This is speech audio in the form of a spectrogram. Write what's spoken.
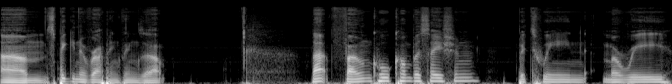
Um, speaking of wrapping things up, that phone call conversation between Marie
